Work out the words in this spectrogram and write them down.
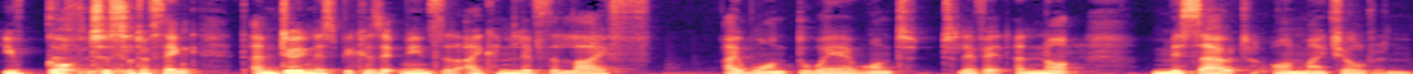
You've got Definitely. to sort of think, I'm doing this because it means that I can live the life I want the way I want to live it and not miss out on my children.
